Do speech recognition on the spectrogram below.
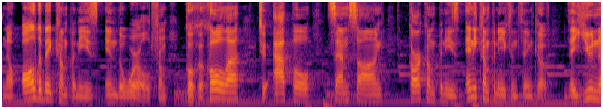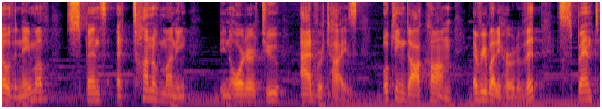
Now, all the big companies in the world, from Coca-Cola to Apple, Samsung, car companies, any company you can think of that you know the name of, spends a ton of money in order to advertise. Booking.com, everybody heard of it, spent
